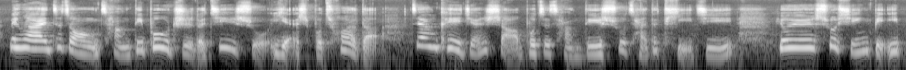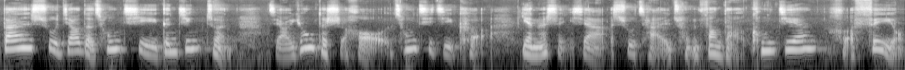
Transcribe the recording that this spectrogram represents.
另外，这种场地布置的技术也是不错的，这样可以减少布置场地素材的体积。由于塑形比一般塑胶的充气更精准，只要用的时候充气即可，也能省下素材存放的空间和费用。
